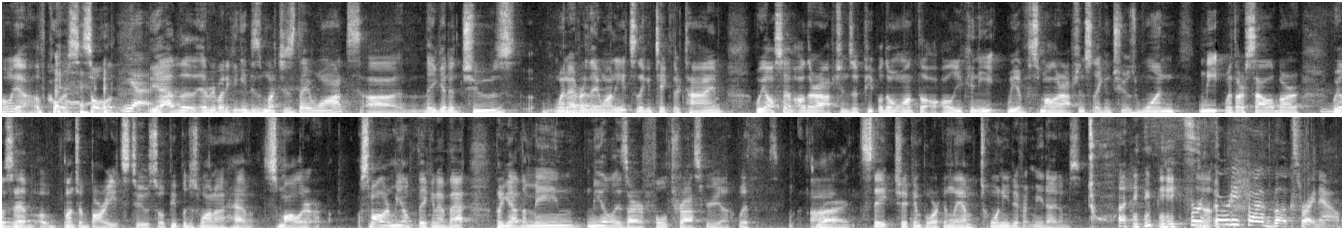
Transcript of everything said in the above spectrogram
Oh yeah, of course. So yeah, yeah, the, everybody can eat as much as they want. Uh, they get to choose whenever right. they want to eat, so they can take their time. We also have other options. If people don't want the all you can eat, we have smaller options, so they can choose one meat with our salad bar. Mm. We also have a bunch of bar eats too, so people just want to have smaller smaller meal, they can have that. But yeah, the main meal is our full churrascaria with uh, right. steak, chicken, pork, and lamb. Twenty different meat items. Twenty meats for thirty-five bucks right now.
